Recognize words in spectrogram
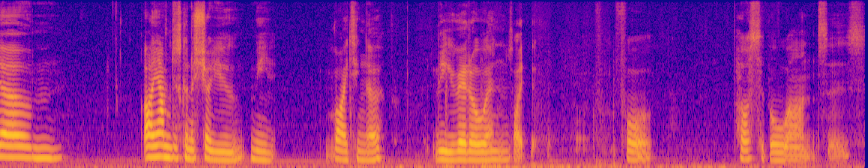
um I am just gonna show you me writing the the riddle and like for possible answers.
